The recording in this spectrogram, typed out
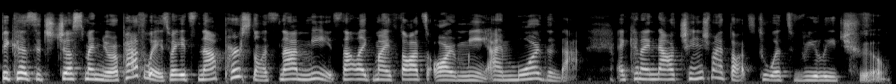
because it's just my neural pathways, right? It's not personal. It's not me. It's not like my thoughts are me. I'm more than that. And can I now change my thoughts to what's really true,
